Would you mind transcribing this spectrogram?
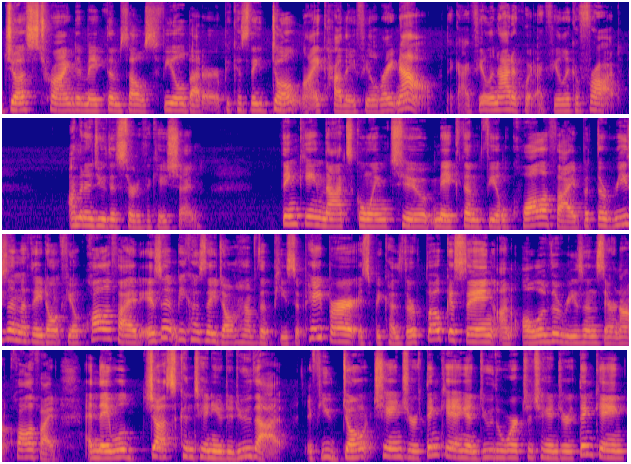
just trying to make themselves feel better because they don't like how they feel right now. Like, I feel inadequate. I feel like a fraud. I'm going to do this certification. Thinking that's going to make them feel qualified. But the reason that they don't feel qualified isn't because they don't have the piece of paper, it's because they're focusing on all of the reasons they're not qualified. And they will just continue to do that. If you don't change your thinking and do the work to change your thinking,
